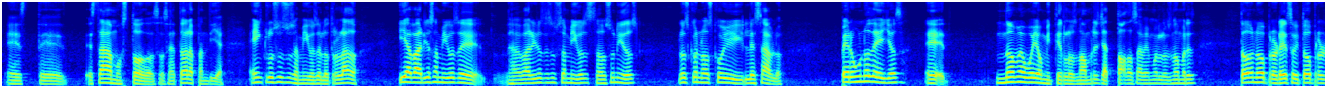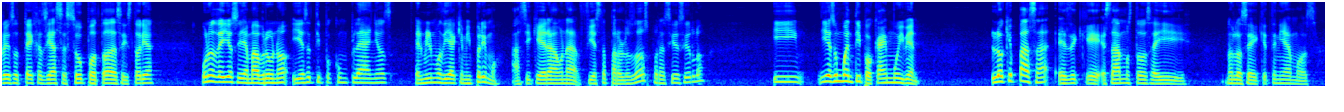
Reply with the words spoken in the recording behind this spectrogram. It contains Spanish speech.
este, estábamos todos, o sea, toda la pandilla, e incluso sus amigos del otro lado y a varios amigos de a varios de sus amigos de Estados Unidos los conozco y les hablo. Pero uno de ellos, eh, no me voy a omitir los nombres, ya todos sabemos los nombres. Todo Nuevo Progreso y todo Progreso Texas ya se supo toda esa historia. Uno de ellos se llama Bruno y ese tipo cumple años el mismo día que mi primo. Así que era una fiesta para los dos, por así decirlo. Y, y es un buen tipo, cae muy bien. Lo que pasa es de que estábamos todos ahí, no lo sé, ¿qué teníamos?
